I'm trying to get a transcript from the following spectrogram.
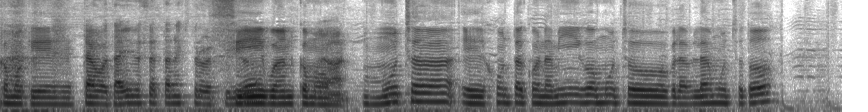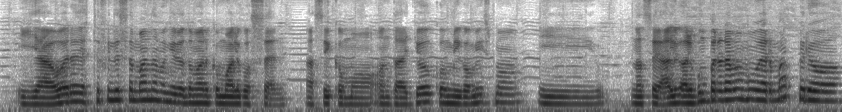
Como que... ¿Te agotáis de ser tan extrovertido? Sí, weón, como Weón. mucha eh, junta con amigos, mucho bla bla, mucho todo. Y ahora este fin de semana me quiero tomar como algo zen, así como onda yo conmigo mismo y no sé, algo, algún panorama me voy a armar, pero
